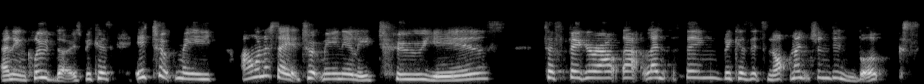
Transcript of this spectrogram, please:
And include those because it took me, I want to say it took me nearly two years to figure out that length thing because it's not mentioned in books.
